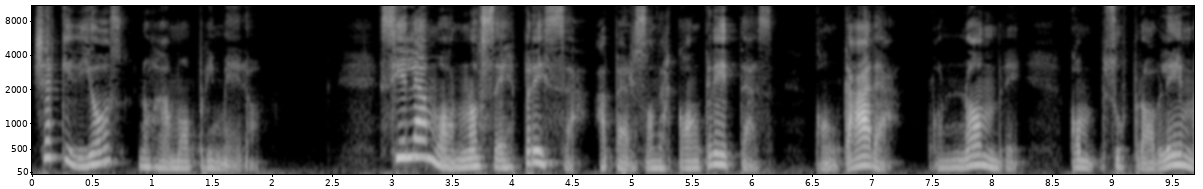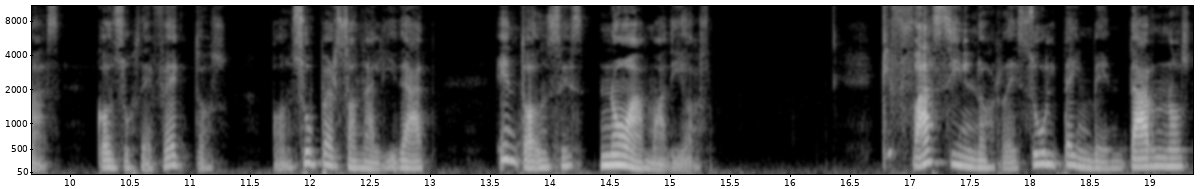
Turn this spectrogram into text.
ya que Dios nos amó primero. Si el amor no se expresa a personas concretas, con cara, con nombre, con sus problemas, con sus defectos, con su personalidad, entonces no amo a Dios. Qué fácil nos resulta inventarnos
